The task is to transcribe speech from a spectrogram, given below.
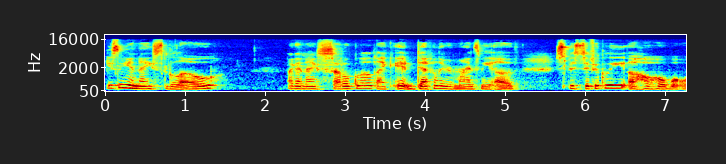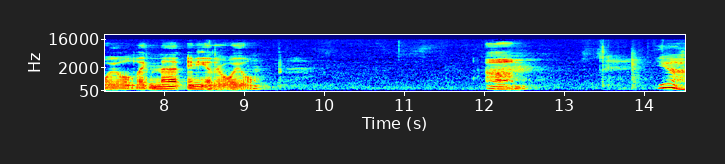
Gives me a nice glow like a nice subtle glow. Like it definitely reminds me of specifically a jojoba oil, like not any other oil. Um, yeah.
